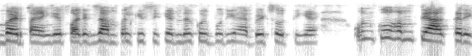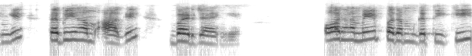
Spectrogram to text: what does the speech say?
बढ़ पाएँगे। फॉर एग्ज़ाम्पल किसी के अंदर कोई बुरी हैबिट्स होती हैं, उनको हम त्याग करेंगे, तभी हम आगे बढ़ जाएँगे। और हमें परम गति की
